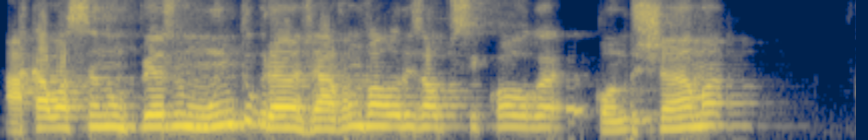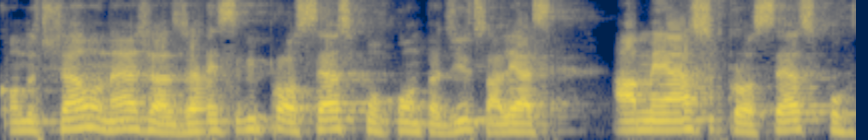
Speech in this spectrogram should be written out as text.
acaba sendo um peso muito grande. Ah, vamos valorizar o psicólogo quando chama, quando chama, né? Já, já recebi processo por conta disso. Aliás, ameaço processo por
